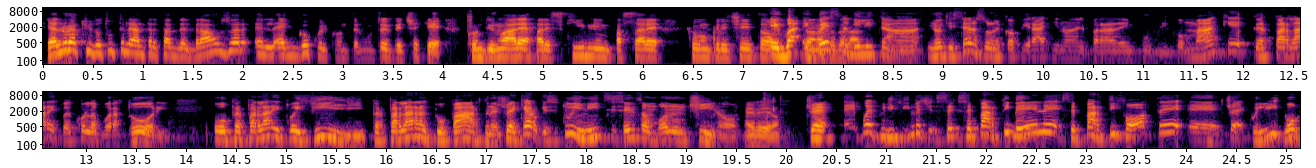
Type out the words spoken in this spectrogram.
e allora chiudo tutte le altre tab del browser e leggo quel contenuto invece che continuare a fare skimming, passare come un criceto. E, gua- e questa abilità non ti serve solo nel copywriting, non nel parlare in pubblico, ma anche per parlare ai tuoi collaboratori o per parlare ai tuoi figli, per parlare al tuo partner. Cioè, è chiaro che se tu inizi senza un buon uncino, è vero. Cioè, e poi è più difficile. Invece, se, se, parti bene, se parti forte, eh, cioè, quelli boh,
